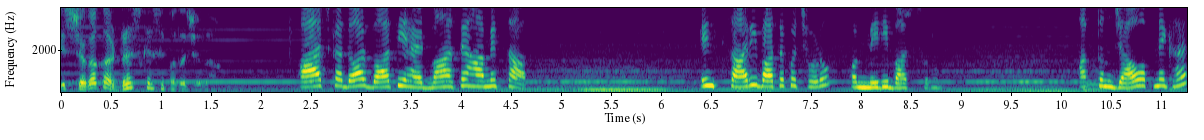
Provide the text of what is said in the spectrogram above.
इस जगह का एड्रेस कैसे पता चला? आज का दौर बहुत ही एडवांस है हामिद साहब। इन सारी बातों को छोड़ो और मेरी बात सुनो। अब तुम जाओ अपने घर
